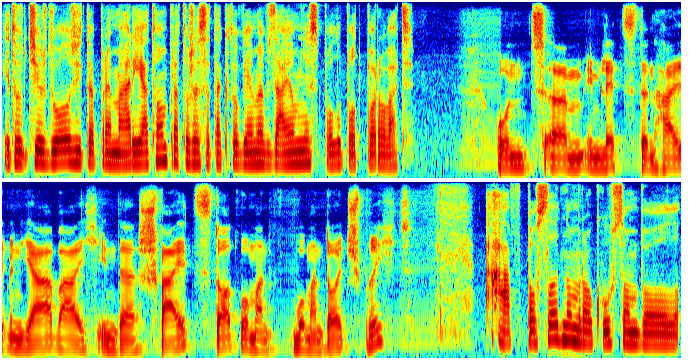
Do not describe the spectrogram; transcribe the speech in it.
Je to tiež dôležité pre Mariathon, pretože sa takto vieme vzájomne spolu podporovať. Und ähm, im letzten halben Jahr war ich in der Schweiz, dort, wo man, wo man Deutsch spricht. A v poslednom roku som bol,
